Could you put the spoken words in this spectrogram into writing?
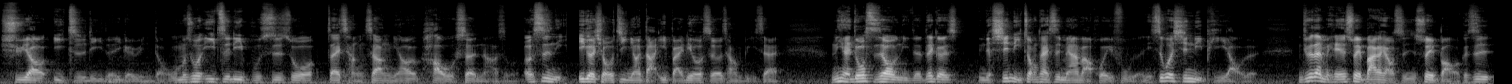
需要意志力的一个运动。我们说意志力不是说在场上你要好胜啊什么，而是你一个球季你要打一百六十二场比赛，你很多时候你的这个你的心理状态是没办法恢复的，你是会心理疲劳的。你就在每天睡八个小时，你睡饱，可是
